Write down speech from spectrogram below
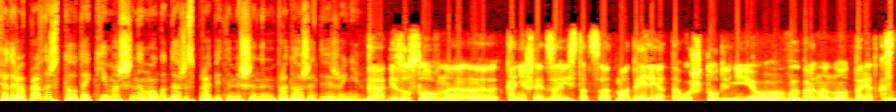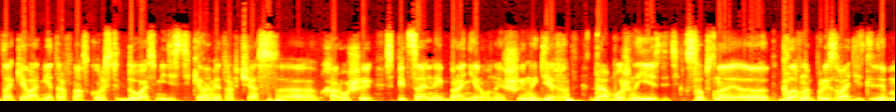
Федор, а правда, что такие машины могут даже с пробитыми шинами продолжать движение? Да, безусловно. Э, конечно, это зависит от, от модели, от того, что для нее выбрано, но порядка 100 километров на скорости до 80 километров в час э, хорошие специальные бронированные шины держат. Да, можно ездить. Собственно, э, главным производителем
